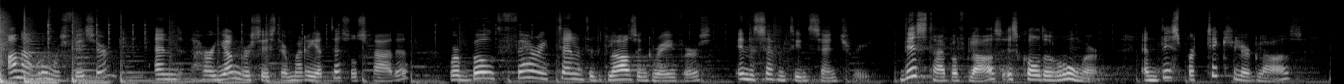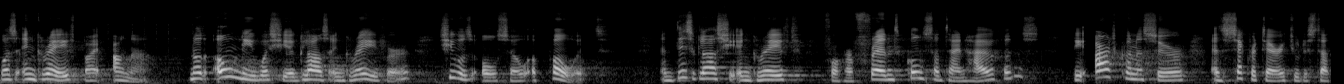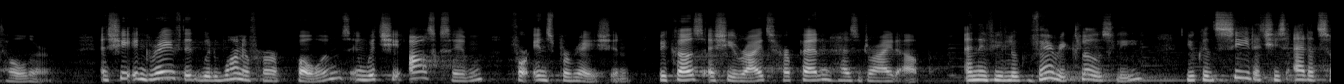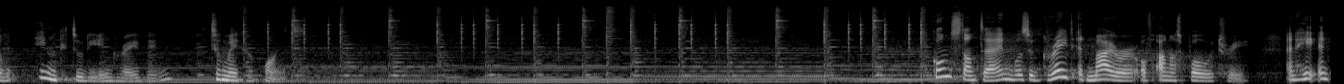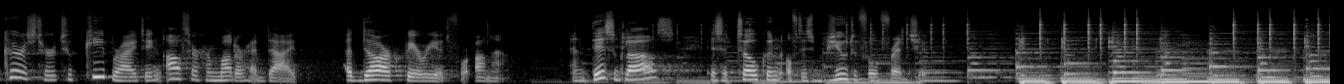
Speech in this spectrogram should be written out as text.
Anna Roemers-Visscher and her younger sister Maria Tesselschade were both very talented glass engravers in the 17th century. This type of glass is called a Roemer, and this particular glass was engraved by Anna. Not only was she a glass engraver, she was also a poet. And this glass she engraved for her friend Constantijn Huygens, the art connoisseur and secretary to the stadtholder. And she engraved it with one of her poems in which she asks him for inspiration, because as she writes, her pen has dried up. And if you look very closely, you can see that she's added some ink to the engraving to make her point. Constantijn was a great admirer of Anna's poetry, and he encouraged her to keep writing after her mother had died, a dark period for Anna. And this glass is a token of this beautiful friendship.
